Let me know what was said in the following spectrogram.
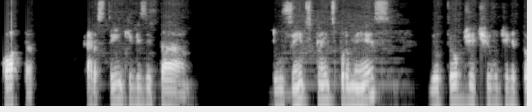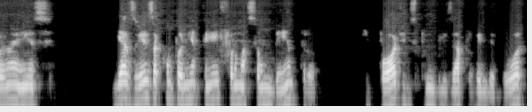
cota. Cara, você tem que visitar 200 clientes por mês e o teu objetivo de retorno é esse. E às vezes a companhia tem a informação dentro que pode disponibilizar para o vendedor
